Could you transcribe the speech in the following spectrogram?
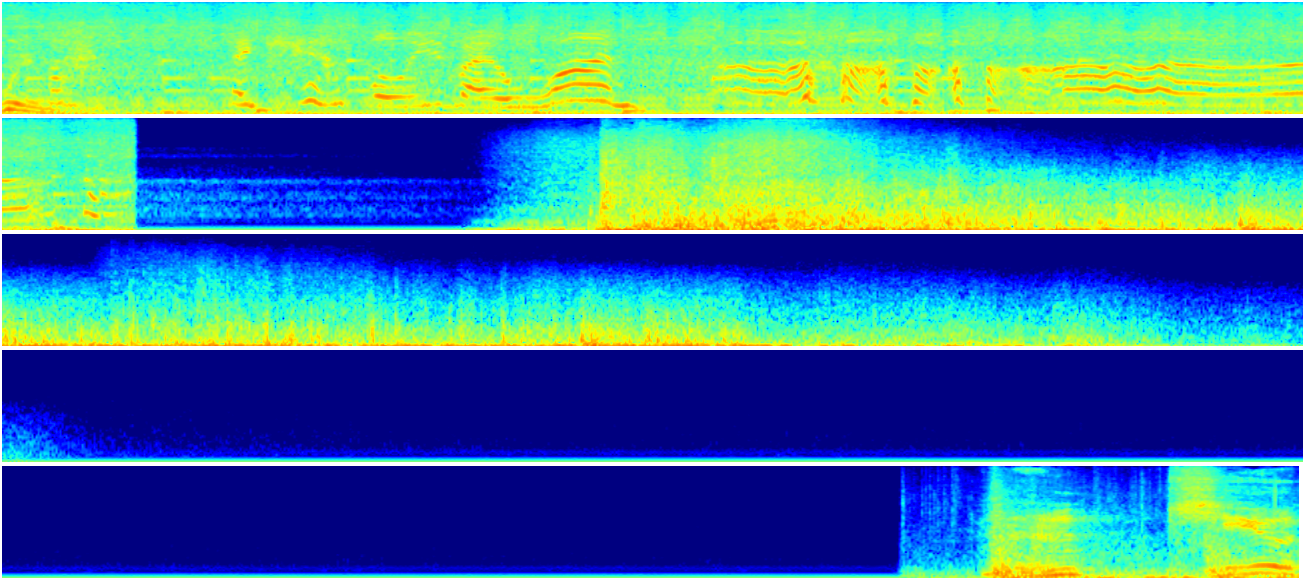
Win. I can't believe I won! 清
